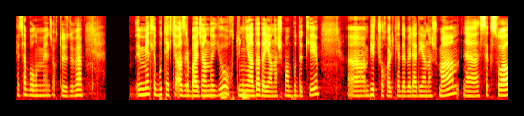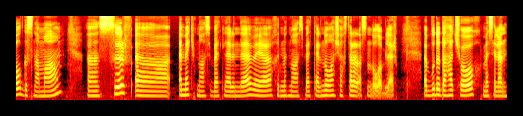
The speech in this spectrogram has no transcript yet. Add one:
Hesab olunmayacaq düzdür və ümumiyyətlə bu təkcə Azərbaycanda yox, dünyada da yanaşma budur ki, bir çox ölkədə belədir yanaşma, seksual qısnama sırf əmək münasibətlərində və ya xidmət münasibətlərində olan şəxslər arasında ola bilər. Bu da daha çox, məsələn,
